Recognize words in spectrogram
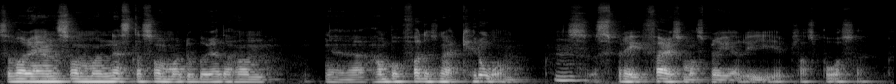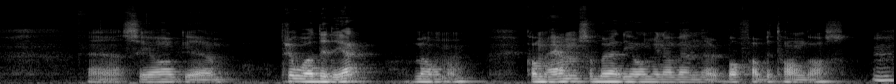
så var det en sommar, nästa sommar då började han eh, han boffade sån här krom. S- Sprayfärg som man sprayar i plastpåsar. Eh, så jag eh, provade det med honom. Kom hem så började jag och mina vänner boffa betongas. Mm.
